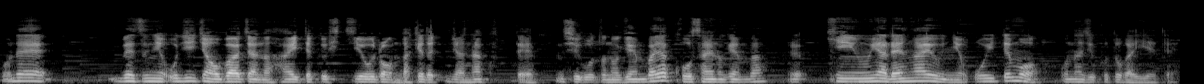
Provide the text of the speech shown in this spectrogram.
これ、別におじいちゃんおばあちゃんのハイテク必要論だけじゃなくて、仕事の現場や交際の現場、金運や恋愛運においても同じことが言えて、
